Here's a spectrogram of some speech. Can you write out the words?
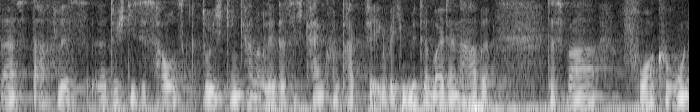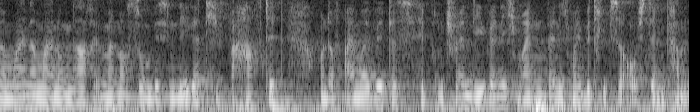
äh, staffless äh, durch dieses Haus durchgehen kann oder dass ich keinen Kontakt zu irgendwelchen Mitarbeitern habe, das war vor Corona meiner Meinung nach immer noch so ein bisschen negativ behaftet und auf einmal wird das hip und trendy, wenn ich mein, wenn ich meinen Betrieb so aufstellen kann.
